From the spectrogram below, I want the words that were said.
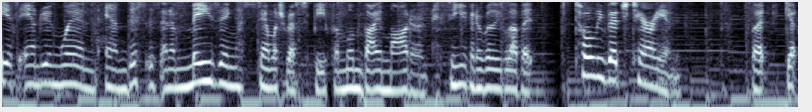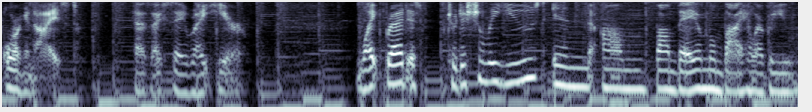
it's Andrea Nguyen, and this is an amazing sandwich recipe from Mumbai Modern. I think you're going to really love it. Totally vegetarian, but get organized, as I say right here. White bread is traditionally used in um, Bombay or Mumbai, however you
